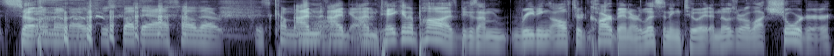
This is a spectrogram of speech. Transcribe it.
so Damn it, I was just about to ask how that is coming. I'm. I'm, I'm taking a pause because I'm reading Altered Carbon or listening to it, and those are a lot shorter.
